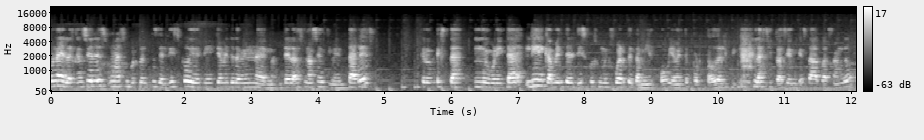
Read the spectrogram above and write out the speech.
una de las canciones más importantes del disco y definitivamente también una de las más sentimentales creo que está muy bonita. Líricamente el disco es muy fuerte también, obviamente por toda la situación que estaba pasando.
